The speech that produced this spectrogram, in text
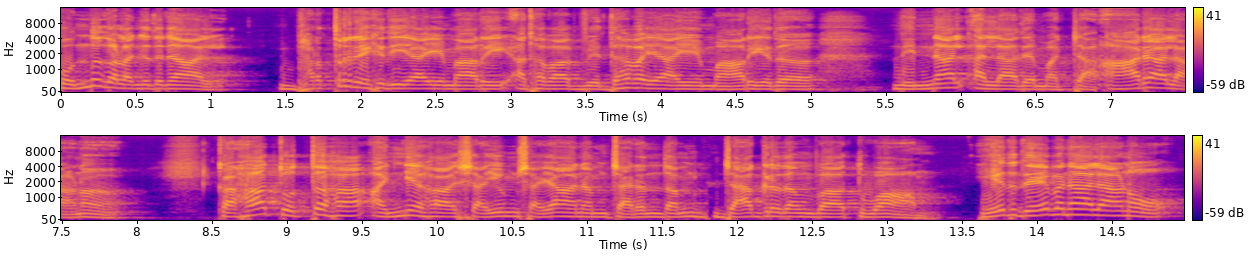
കൊന്നുകളഞ്ഞതിനാൽ ഭർത്തൃരഹിതയായി മാറി അഥവാ വിധവയായി മാറിയത് നിന്നാൽ അല്ലാതെ മറ്റ ആരാലാണ്? കഹ ത്വത്തഹ അന്യഹ ശയും ശയാനം ചരന്തം ജാഗ്രതം വാ ത്വാം. ഏത് ദേവനാലാണോ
